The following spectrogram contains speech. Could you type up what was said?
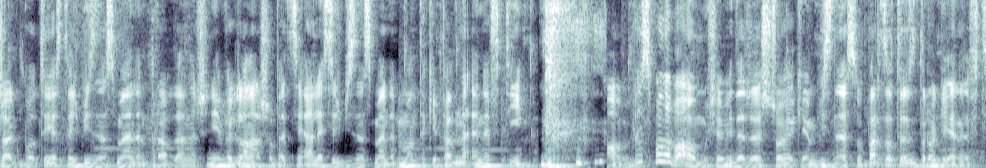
Jacques, bo ty jesteś biznesmenem, prawda? Znaczy nie wyglądasz obecnie, ale jesteś biznesmenem. Mam takie pewne NFT. O, spodobało mu się, widać, że jest człowiekiem biznesu. Bardzo to jest drogie NFT,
